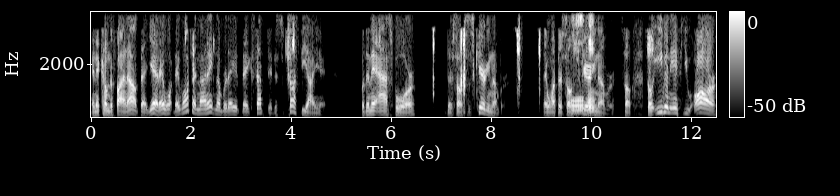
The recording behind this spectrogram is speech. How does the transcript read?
And they come to find out that yeah, they want they want that nine eight number. They they accept it. It's a trust EIN, but then they ask for their social security number. They want their social security Mhm. number. So so even if you are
